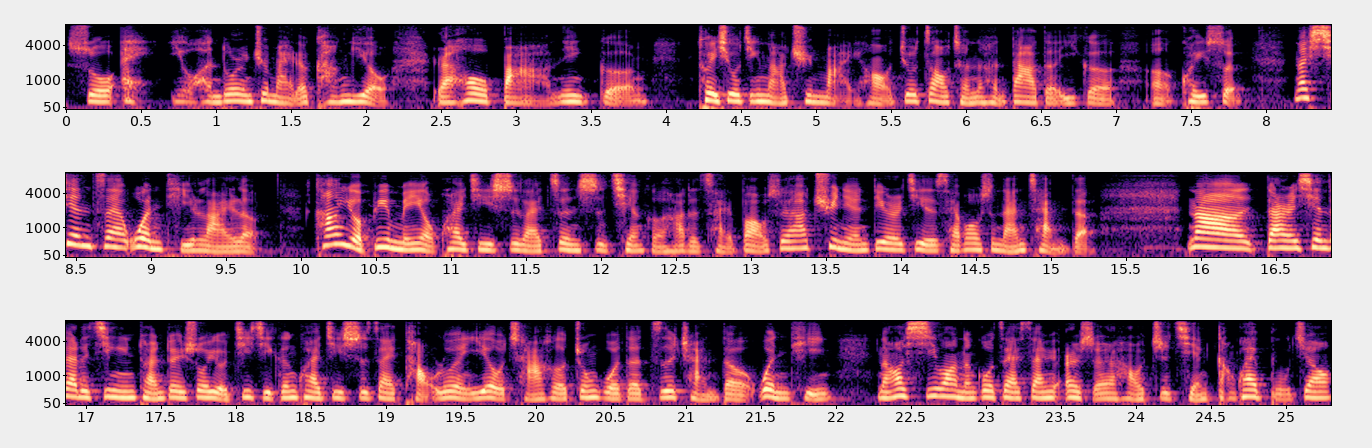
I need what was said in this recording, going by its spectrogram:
说，哎，有很多人去买了康友，然后把那个退休金拿去买哈，就造成了很大的一个呃亏损。那现在问题来了，康友并没有会计师来正式签核他的财报，所以他去年第二季的财报是难产的。那当然，现在的经营团队说有积极跟会计师在讨论，也有查核中国的资产的问题，然后希望能够在三月二十二号之前赶快补交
